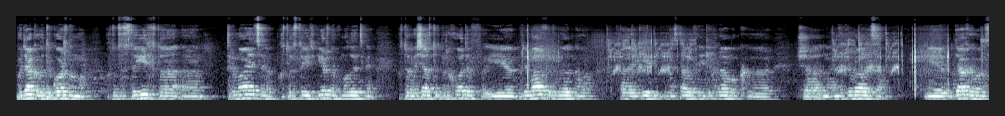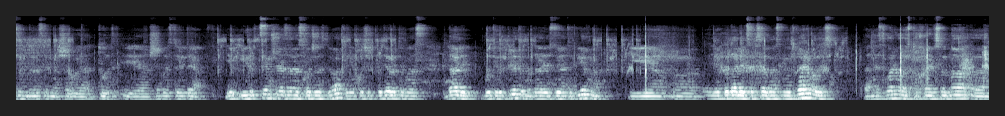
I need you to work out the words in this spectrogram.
подякувати кожному, хто тут стоїть, хто е, тримається, хто стоїть вірно в молитві, хто весь час тут приходив і приймав один одного, який не ставив ніяких рамок, е, що не закривалися. І дякую вам всім дуже сильно, що ви тут і що ви стоїте. І, і цим, що я зараз хочу заспівати, я хочу поділити вас далі бути відкритими, далі стояти вірно. І е, якби далі це все в нас не утворювалось, не створювалось, то хай все одно е,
